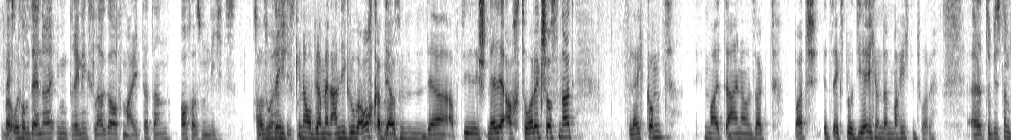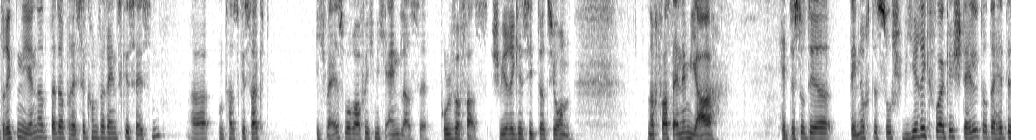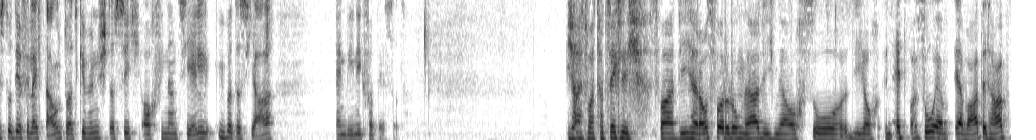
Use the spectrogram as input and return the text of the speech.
Vielleicht kommt einer im Trainingslager auf Malta dann auch aus dem Nichts. Aus dem Nichts, genau. Wir haben einen Andi Gruber auch gehabt, der, aus dem, der auf die schnelle acht Tore geschossen hat. Vielleicht kommt in Malta einer und sagt, Batsch, jetzt explodiere ich und dann mache ich die Tore. Äh, du bist am 3. Jänner bei der Pressekonferenz gesessen äh, und hast gesagt, ich weiß, worauf ich mich einlasse. Pulverfass, schwierige Situation. Nach fast einem Jahr, hättest du dir dennoch das so schwierig vorgestellt oder hättest du dir vielleicht da und dort gewünscht, dass sich auch finanziell über das Jahr ein wenig verbessert? Ja, es war tatsächlich, es war die Herausforderung, ja, die ich mir auch so, die ich auch in etwa so er, erwartet habe.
